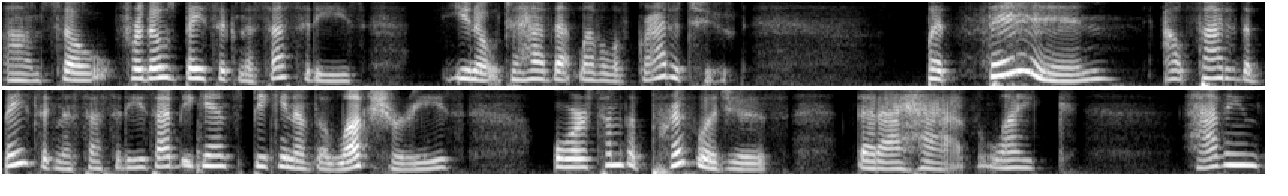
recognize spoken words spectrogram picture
Um, so for those basic necessities, you know, to have that level of gratitude. But then outside of the basic necessities, I began speaking of the luxuries or some of the privileges that I have, like having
